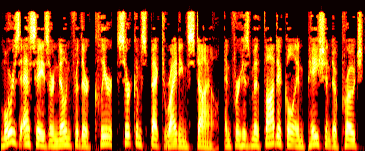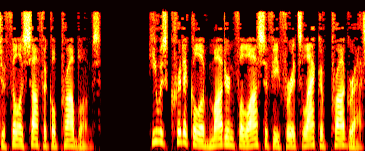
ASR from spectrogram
Moore's essays are known for their clear, circumspect writing style, and for his methodical and patient approach to philosophical problems. He was critical of modern philosophy for its lack of progress,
